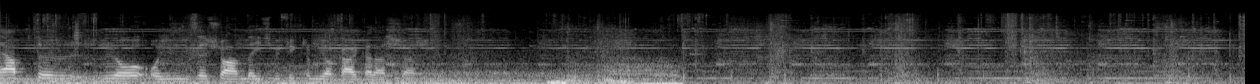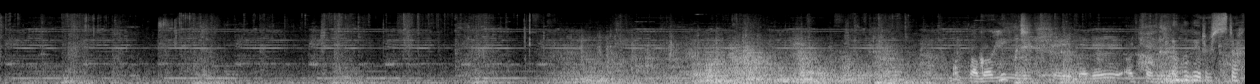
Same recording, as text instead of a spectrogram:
Ne yaptırıyor oyun bize şu anda hiçbir fikrim yok arkadaşlar. Bakalım şeyleri açabiliyor. Elevator's stuck.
